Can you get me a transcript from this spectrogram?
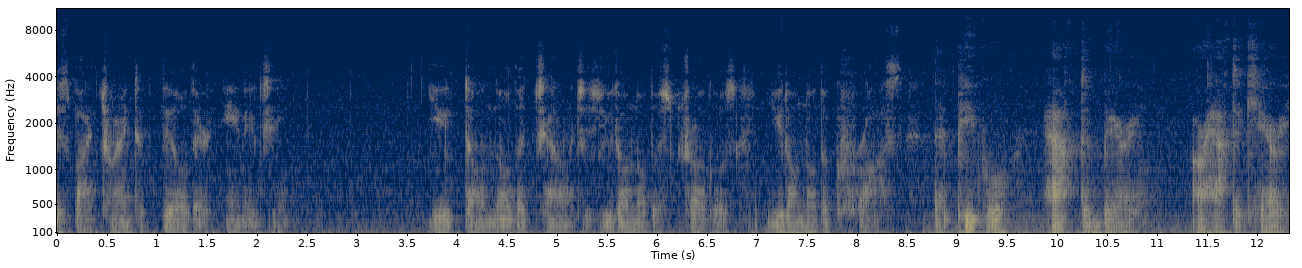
just by trying to feel their energy. You don't know the challenges, you don't know the struggles, you don't know the cross that people have to bury or have to carry.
